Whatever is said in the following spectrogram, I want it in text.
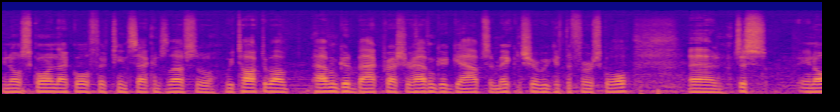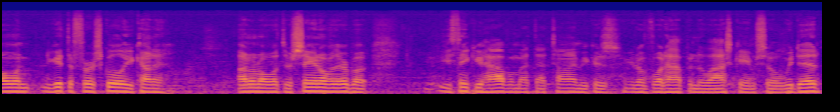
you know, scoring that goal 15 seconds left. So we talked about having good back pressure, having good gaps, and making sure we get the first goal. And just, you know, when you get the first goal, you kind of I don't know what they're saying over there, but you think you have them at that time because you know of what happened the last game. So we did,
